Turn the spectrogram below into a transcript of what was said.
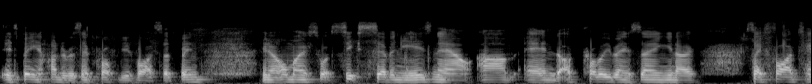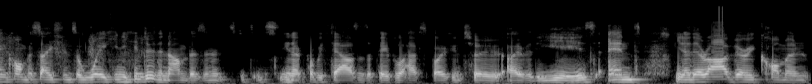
it's been 100% property advice. So it's been, you know, almost what six, seven years now, um, and I've probably been seeing, you know, say five, ten conversations a week, and you can do the numbers, and it's, it's, you know probably thousands of people I have spoken to over the years, and you know there are very common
